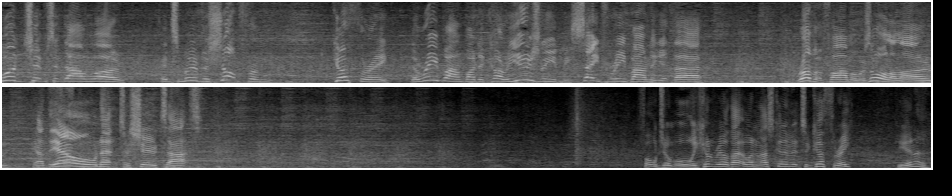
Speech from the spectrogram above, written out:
Wood chips it down low. It's moved a shot from Guthrie. The rebound by DeCaro. Usually you'd be safe rebounding it there. Robert Farmer was all alone. He had the L net to shoot at. Full jump. Oh, he couldn't reel that one. That's going to it to Guthrie. You're going to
